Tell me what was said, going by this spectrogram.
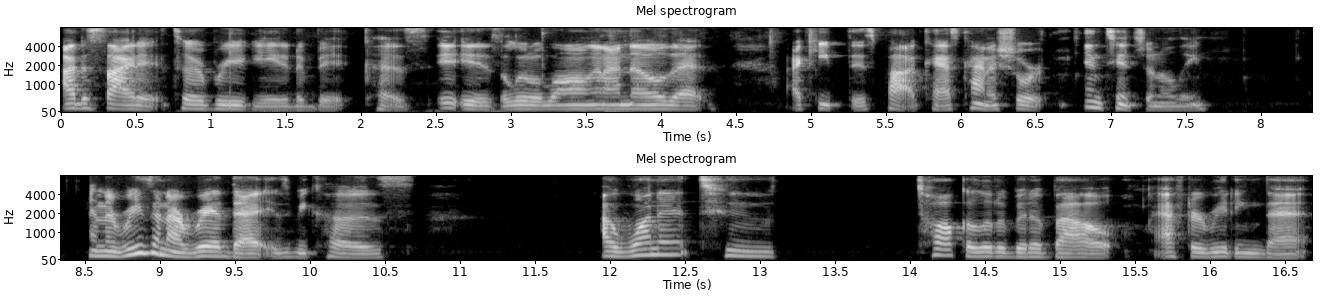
I decided to abbreviate it a bit because it is a little long, and I know that I keep this podcast kind of short intentionally. And the reason I read that is because I wanted to talk a little bit about, after reading that,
